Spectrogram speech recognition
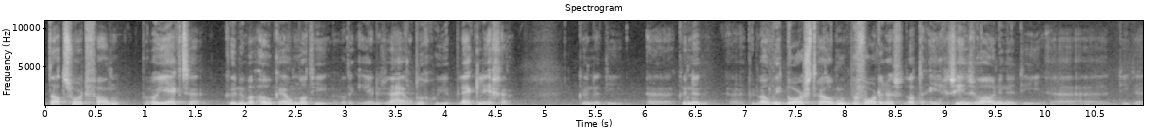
dat soort van projecten kunnen we ook, hè, omdat die, wat ik eerder zei, op de goede plek liggen, kunnen, die, kunnen, kunnen we ook weer doorstroming bevorderen, zodat de eengezinswoningen die, die de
